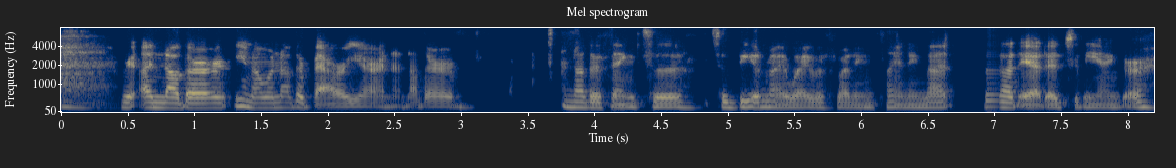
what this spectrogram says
another, you know, another barrier and another another thing to to be in my way with wedding planning that that added to the anger.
